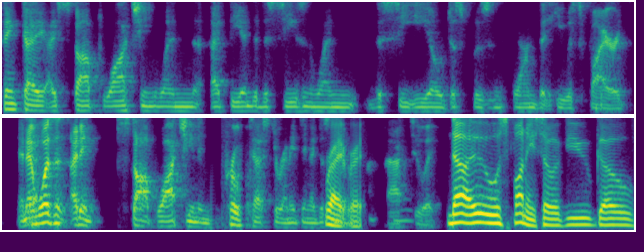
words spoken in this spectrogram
think I, I, stopped watching when at the end of the season when the CEO just was informed that he was fired. And I wasn't, I didn't stop watching and protest or anything. I just right, right. back to it. No, it was funny. So if you go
